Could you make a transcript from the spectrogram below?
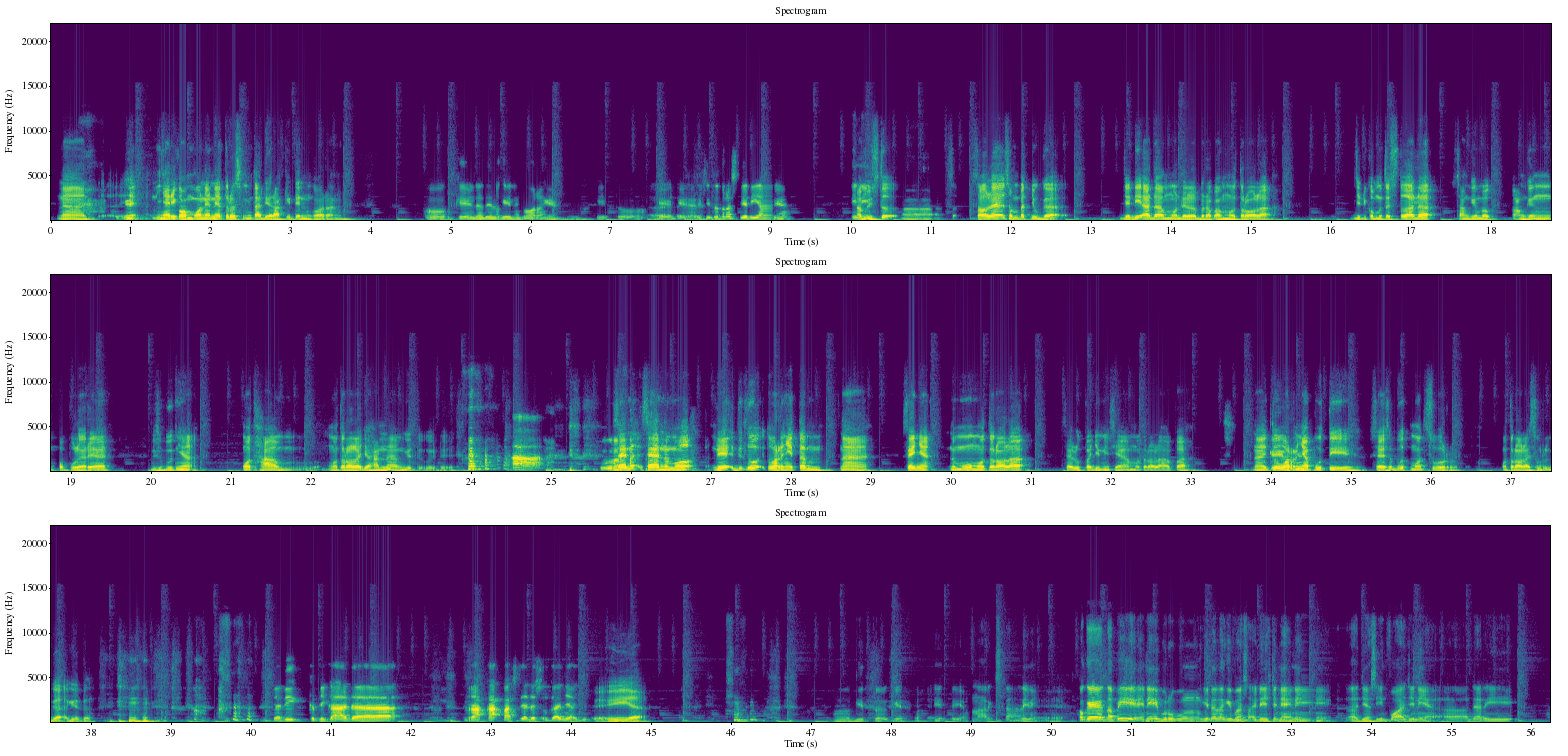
Nah ny- nyari komponennya terus minta dirakitin ke orang. Oke, udah dilakuin ke orang ya. Gitu. Oke, Eh, oke. Dari situ terus jadi akhirnya ini Habis itu So- soalnya sempat juga jadi ada model berapa Motorola jadi komunitas itu ada saking saking populernya disebutnya Motham Motorola Jahanam gitu ah saya saya nemu dia itu warnanya hitam nah saya ny- nemu Motorola saya lupa jenisnya Motorola apa nah itu Oke, oke. warnanya putih saya sebut Motsur Motorola surga gitu jadi ketika ada neraka pasti ada surganya gitu iya Oh gitu, oke. Seperti itu ya, menarik sekali nih. Oke, tapi ini berhubung kita lagi bahas ideation ya, ini uh, just info aja nih ya uh, dari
